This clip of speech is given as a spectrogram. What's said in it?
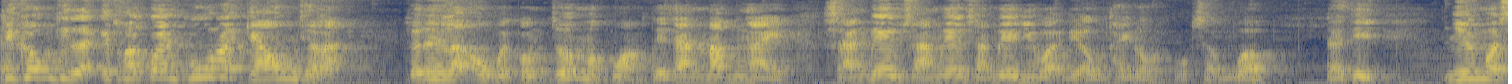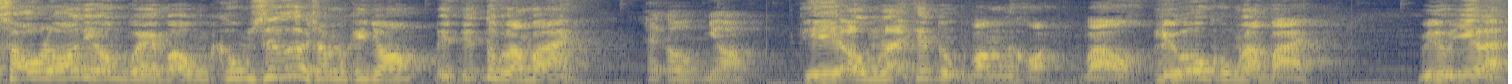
Chứ không thì lại cái thói quen cũ lại kéo ông trở lại cho nên là ông phải có rất một khoảng thời gian 5 ngày sáng đêm sáng đêm sáng đêm như vậy để ông thay đổi cuộc sống của ông. Đấy thì nhưng mà sau đó thì ông về mà ông không giữ ở trong một cái nhóm để tiếp tục làm bài. Phải có một nhóm. Thì ông lại tiếp tục văng ra khỏi. Và ông- nếu ông không làm bài ví dụ như là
